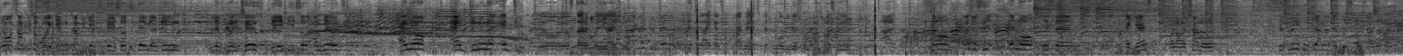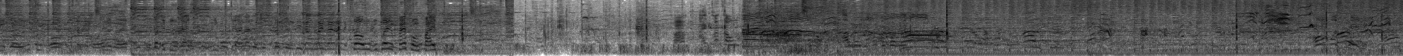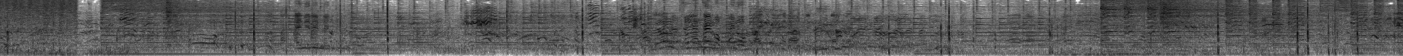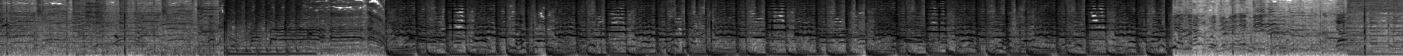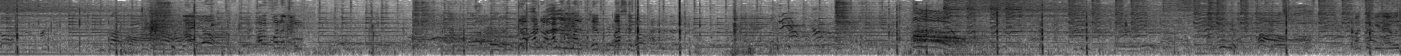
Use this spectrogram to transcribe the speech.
There was something your boy Gaming Camp here today. So today we are doing LeBron James, baby. So I'm here with Enno and Juninho HD. Yo, yo, started for you guys. So hit like and subscribe and expect more videos from us once again. So as you see, Enno is um, a guest on our channel. This link will be under the description. I don't if you YouTube or Instagram or anywhere. But if you like, this link will be under the description. So we'll be going 5 from 5. Time off, I know. Hey, yo, I follow Junior. Yo, I don't, I don't normally play basketball. once again I was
